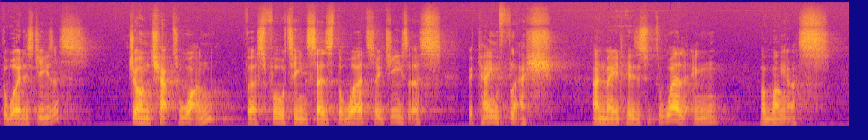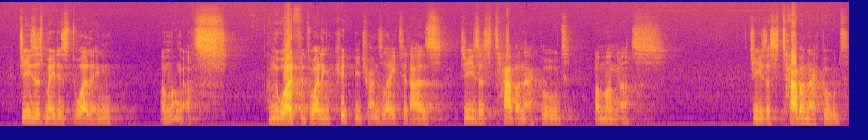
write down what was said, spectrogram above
The Word is Jesus. John chapter 1, verse 14 says, The Word, so Jesus, became flesh and made his dwelling among us. Jesus made his dwelling among us. And the word for dwelling could be translated as Jesus tabernacled among us. Jesus tabernacled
